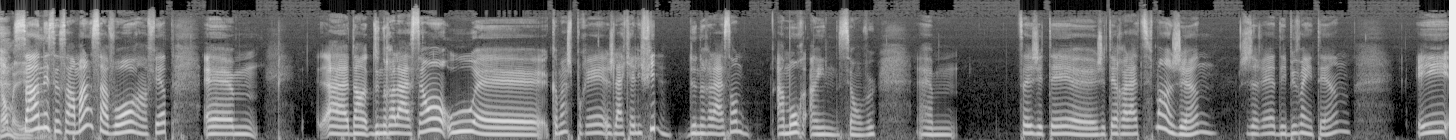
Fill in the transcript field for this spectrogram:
Non, mais sans nécessairement le savoir en fait. Euh, d'une relation où euh, comment je pourrais je la qualifie d'une relation amour-haine si on veut Euh, tu sais j'étais euh, j'étais relativement jeune je dirais début vingtaine et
